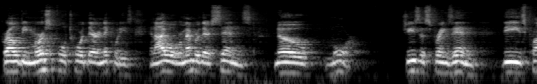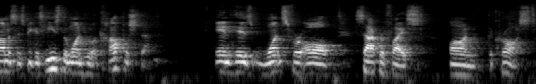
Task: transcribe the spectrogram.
For I will be merciful toward their iniquities, and I will remember their sins no more. Jesus brings in these promises because he's the one who accomplished them. in his once for all sacrifice on the cross.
